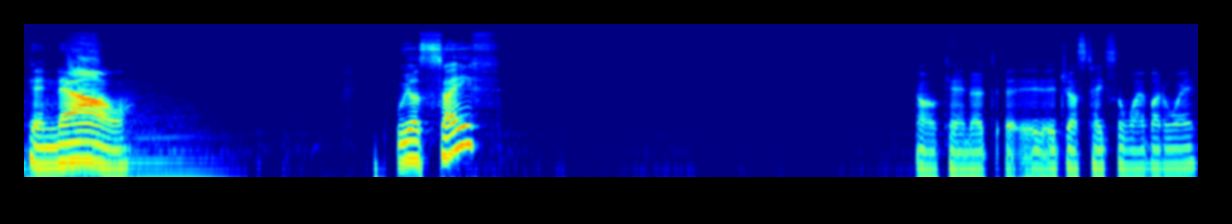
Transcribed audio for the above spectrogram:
Okay, now. We are safe. Okay, that it, it just takes a while, by the way.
